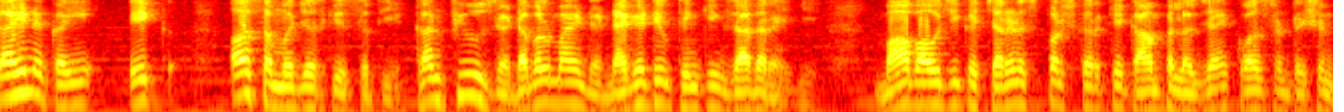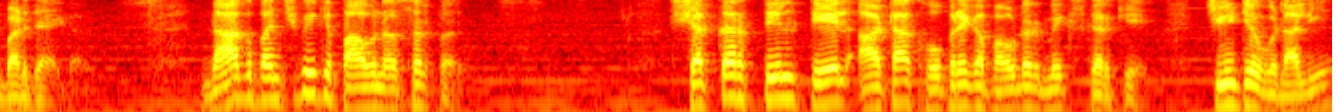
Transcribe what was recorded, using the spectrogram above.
कहीं ना कहीं एक असमंजस की स्थिति है। कंफ्यूज है डबल माइंड है नेगेटिव थिंकिंग ज़्यादा रहेगी। माँ बाबू जी के चरण स्पर्श करके काम पर लग जाए कॉन्सेंट्रेशन बढ़ जाएगा। नाग पंचमी के पावन अवसर पर शक्कर, तिल, तेल, आटा, खोपरे का पाउडर मिक्स करके चींटियों को डालिए।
